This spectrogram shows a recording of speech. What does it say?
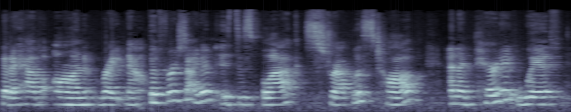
that I have on right now. The first item is this black strapless top and I paired it with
